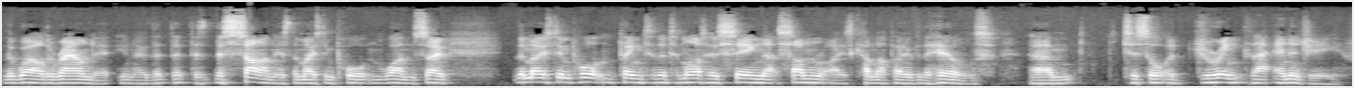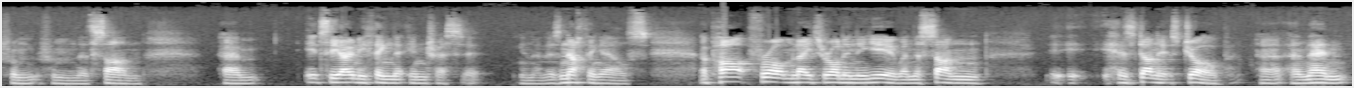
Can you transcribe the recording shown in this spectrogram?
the world around it. You know, that the, the, the sun is the most important one. So the most important thing to the tomato is seeing that sunrise come up over the hills um, to sort of drink that energy from from the sun. Um, it's the only thing that interests it. You know, there's nothing else apart from later on in the year when the sun it, it has done its job, uh, and then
